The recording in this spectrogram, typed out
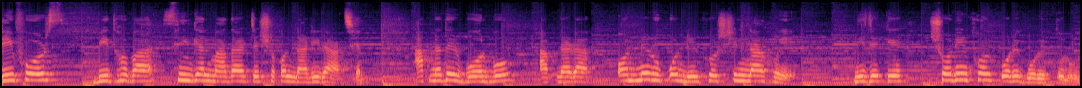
ডিভোর্স বিধবা সিঙ্গেল মাদার যে সকল নারীরা আছেন আপনাদের বলব, আপনারা অন্যের উপর নির্ভরশীল না হয়ে নিজেকে স্বনির্ভর করে গড়ে তুলুন।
